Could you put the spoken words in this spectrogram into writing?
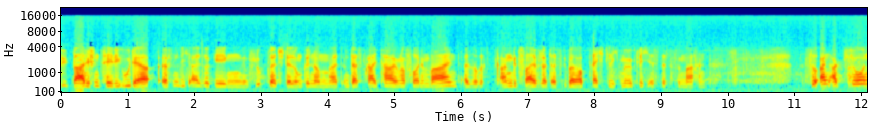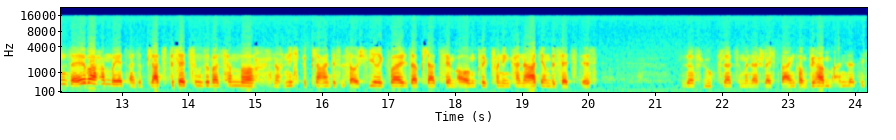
südbadischen CDU, der öffentlich also gegen den Flugplatz Stellung genommen hat und das drei Tage noch vor den Wahlen, also angezweifelt hat, dass überhaupt rechtlich möglich ist, das zu machen. So an Aktionen selber haben wir jetzt, also Platzbesetzung, sowas haben wir noch nicht geplant. Das ist auch schwierig, weil dieser Platz ja im Augenblick von den Kanadiern besetzt ist. Dieser Flugplatz und man da schlecht reinkommt. Wir haben anlässlich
